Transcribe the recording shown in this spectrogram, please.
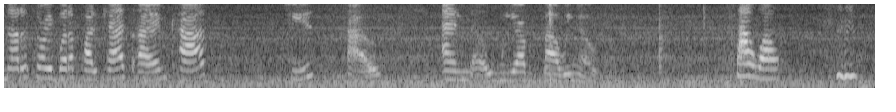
not a story but a podcast. I am Kat. Cheese. Cows. And uh, we are bowing out. Bow wow.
